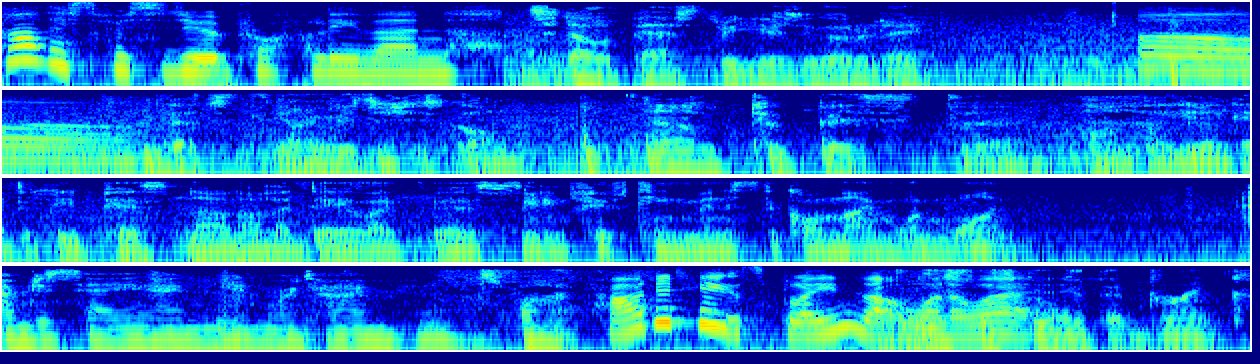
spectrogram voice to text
How are they supposed to do it properly then? Stella passed three years ago today. Oh. That's the only reason she's calling. I'm too pissed. Uh, Oh no, you don't get to be pissed not on a day like this. Waiting 15 minutes to call 911. I'm just saying I need more time. Yeah, that's fine. How did he explain that At one least let's go get that drink.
